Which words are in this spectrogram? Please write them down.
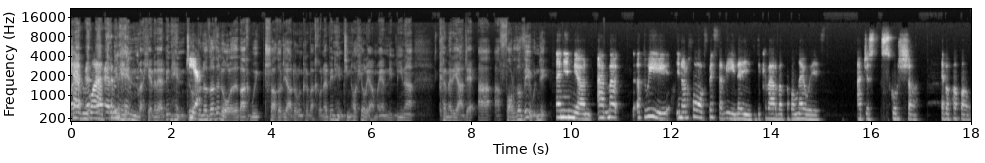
cefn er, gwlad. Er, erbyn hyn, falle, nef, erbyn hyn, ti'n yeah. blynyddoedd yn ôl, oedd e bach mwy traddodiadol yn Cryfach, ond erbyn hyn, ti'n hollol iawn, mae'n ynglyn â cymeriadau a, a ffordd o fyw, yndi? Yn union, a, ma, a dwi, un o'r hoff bethau fi wneud ydy cyfarfod pobl newydd a just sgwrsio efo pobl.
